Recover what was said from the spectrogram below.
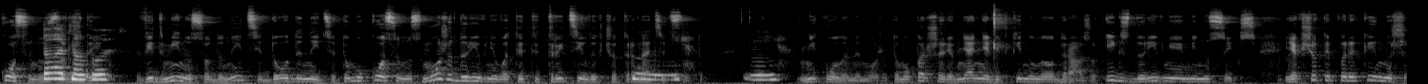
Косинус То завжди одного. від мінус одиниці до одиниці. Тому косинус може дорівнювати ти 3,14? Ні. Ніколи не може. Тому перше рівняння відкинули одразу. Х дорівнює мінус х. Якщо ти перекинеш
